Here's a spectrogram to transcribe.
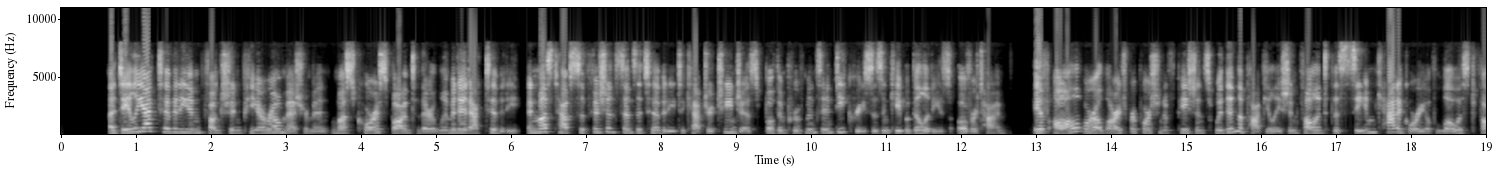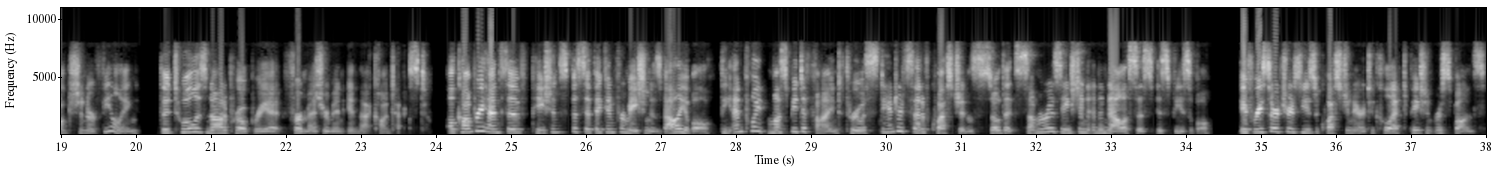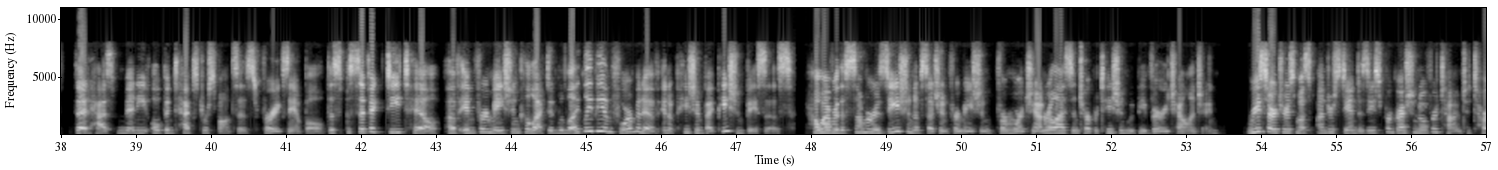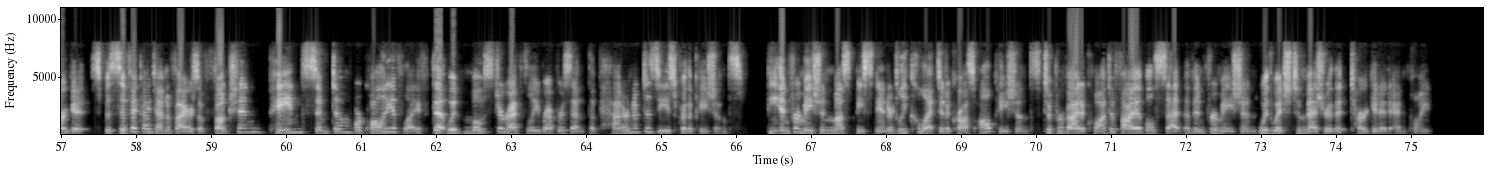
A daily activity and function PRO measurement must correspond to their limited activity and must have sufficient sensitivity to capture changes, both improvements and decreases in capabilities, over time. If all or a large proportion of patients within the population fall into the same category of lowest function or feeling, the tool is not appropriate for measurement in that context. While comprehensive, patient specific information is valuable, the endpoint must be defined through a standard set of questions so that summarization and analysis is feasible. If researchers use a questionnaire to collect patient response that has many open text responses, for example, the specific detail of information collected would likely be informative in a patient by patient basis. However, the summarization of such information for more generalized interpretation would be very challenging. Researchers must understand disease progression over time to target specific identifiers of function, pain, symptom, or quality of life that would most directly represent the pattern of disease for the patients. The information must be standardly collected across all patients to provide a quantifiable set of information with which to measure the targeted endpoint.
